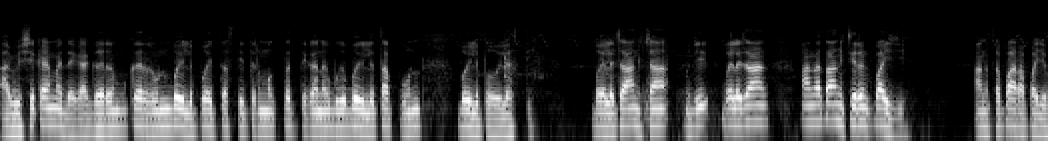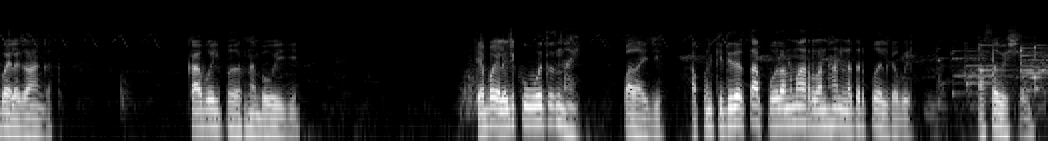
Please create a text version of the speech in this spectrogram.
हा विषय काय माहिती आहे का? गरम करून बैल पळत असते तर मग प्रत्येकानं ब- बैल तापवून बैल पळवली असती. बैलाच्या अंगच्या म्हणजे बैलाच्या अंग अंगात अंगची रंग पाहिजे. अंगचा पारा पाहिजे बैलाच्या अंगात. का बैल पळत नाही बघू की? त्या बैलाची कुवतच नाही पळायची. आपण किती जर तापवला आणि मारला आणि हाणला तर पळेल का बैल? नाही. असा विषय आहे.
